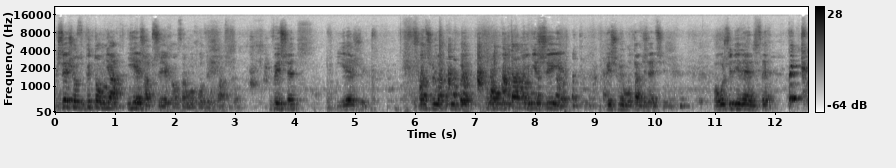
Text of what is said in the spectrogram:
Grzesio z Bytomnia jeża przyjechał samochodem paczką. Wyszedł, jeżyk, patrzył na kubę, to mówi, tato nie żyje. Wyszły mu tam rzeczy. Położyli ręce, pyk!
